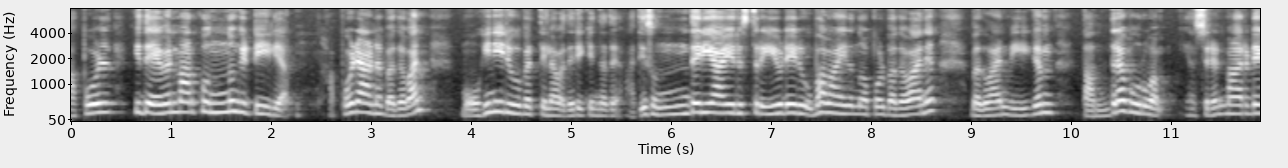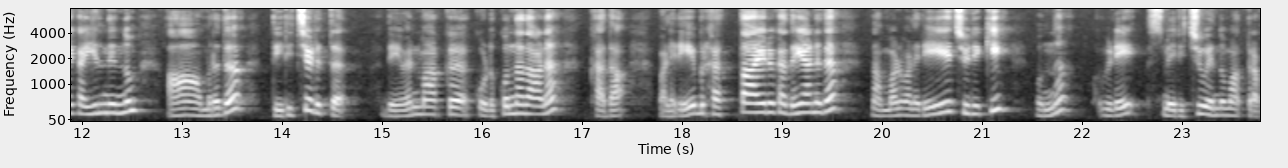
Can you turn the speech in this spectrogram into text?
അപ്പോൾ ഈ ദേവന്മാർക്കൊന്നും കിട്ടിയില്ല. അപ്പോഴാണ് ഭഗവാൻ മോഹിനി രൂപത്തിൽ അവതരിക്കുന്നത്. അതിസുന്ദരിയായൊരു സ്ത്രീയുടെ രൂപമായിരുന്നു അപ്പോൾ ഭഗവാന്. ഭഗവാൻ വേഗം തന്ത്രപൂർവം യസുരന്മാരുടെ കയ്യിൽ നിന്നും ആ അമൃത് തിരിച്ചെടുത്ത് ദേവന്മാർക്ക് കൊടുക്കുന്നതാണ് കഥ. വളരെ ബൃഹത്തായൊരു കഥയാണിത്. നമ്മൾ വളരെ ചുരുക്കി ഒന്ന് ഇവിടെ സ്മരിച്ചു എന്ന് മാത്രം.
